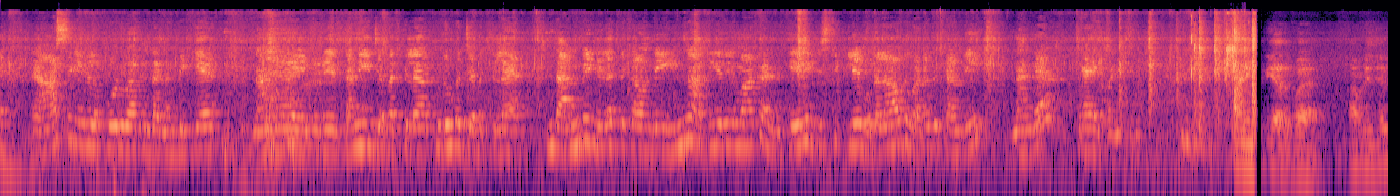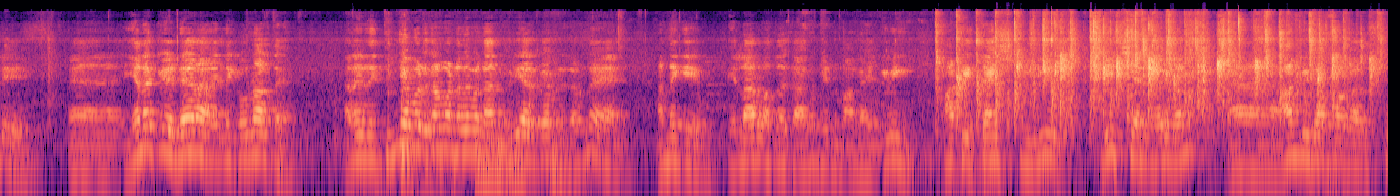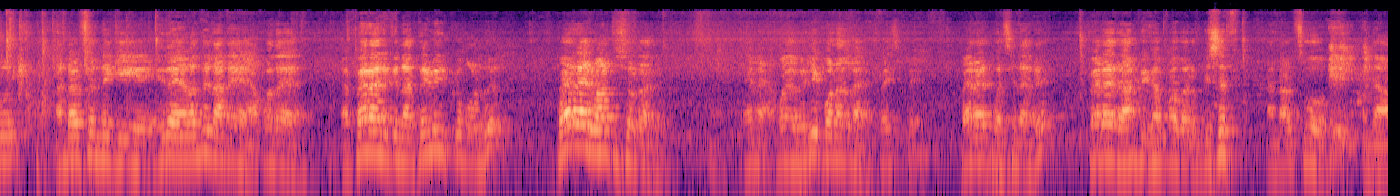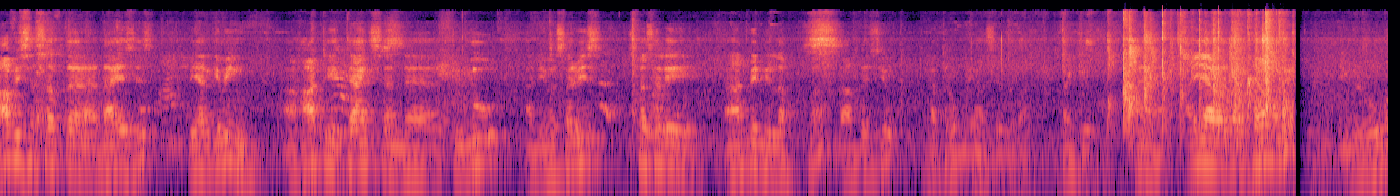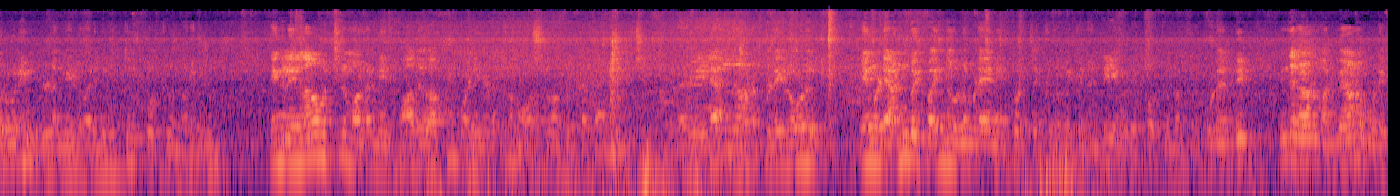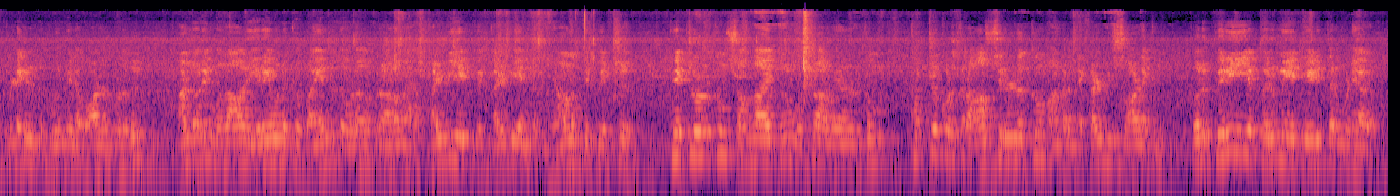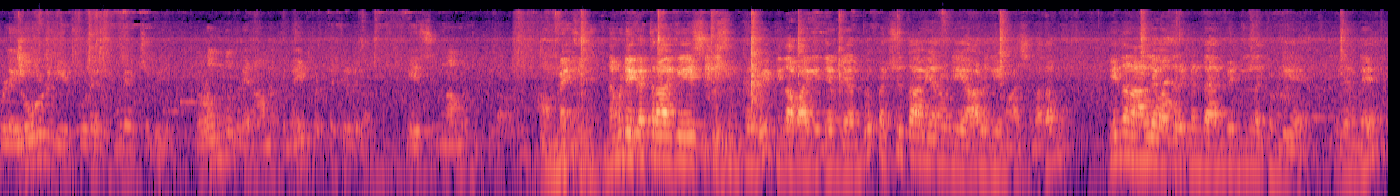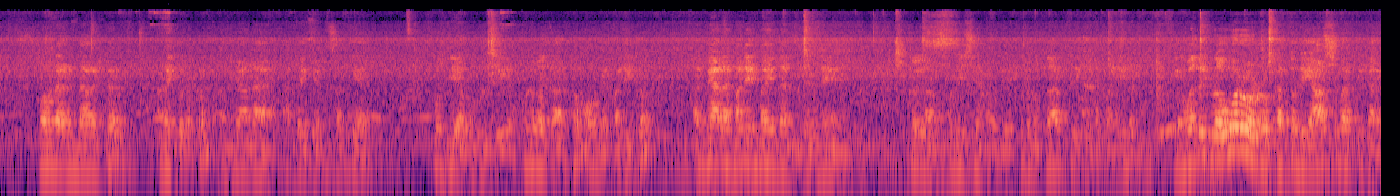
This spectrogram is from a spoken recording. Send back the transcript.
ஆசிரியர்களை போடுவார்ன்ற நம்பிக்கை நாங்கள் எங்களுடைய தனி ஜெபத்துல குடும்ப ஜெபத்துல இந்த அன்பின் நிலத்துக்காண்டி இன்னும் அதிகமாக அந்த தேனி டிஸ்ட்ரிக்ட்லேயே முதலாவது வர்றதுக்காண்டி நாங்கள் ப்ரேயர் பண்ணிக்கிறோம். இருப்பேன் அப்படின்னு சொல்லி எனக்கு நேரம் இன்னைக்கு ஒரு நாள் தான் ஆனால் இன்னைக்கு எடுக்க மாட்டேன் நான் ஃப்ரீயாக இருப்பேன் அப்படின்ன உடனே அன்னைக்கு எல்லாரும் வந்ததுக்காக மீண்டுமாக I'm giving hearty thanks to you each and very one on school and also இன்னைக்கு இதை வந்து நான் அப்போ அதை பேராயருக்கு நான் தெரிவிக்கும் பொழுது பேராயர் வாழ்த்து சொல்கிறாரு ஏன்னா அப்போ வெளியே போனதில்ல ரைஸ் பேராயர் பசினார். பேராயர் on behalf our bishop and also இந்த officers of the diocese we are giving heartly thanks and to you and your service specially அன்பின் இல்லம் காட் பிளஸ் யூ கத்திர உங்களை ஆசீர்வாதம். தேங்க்யூ ஐயா அவர்கள் எங்கள் ஒவ்வொருவரையும் உள்ளங்கையில் வரைந்துவிட்டு போற்றிலும் மறைவிலும் எங்கள் எல்லாவற்றிலும் ஆண்டவர் நீர் பாதுகாப்பும் வழிநடத்தலும் ஆசீர்வாதத்தை பயணிச்சு இந்த வேளையில் அஞ்ஞான பிள்ளைகளோடு எங்களுடைய அன்பை பகிர்ந்து கொள்ளும்படியாக நீங்கள் கொடுத்த கிருபைக்கு நன்றி. எங்களுடைய போக்கு மற்றும் கூட இருந்து இந்த நாள் மண்மையான உங்களுடைய பிள்ளைகள் இந்த பூமியில் வாழும் பொழுது ஆண்டோரை முதலாவது இறைவனுக்கு பயந்து உலக பிரகாரமான கல்வியை கல்வி என்ற ஞானத்தை பெற்று பெற்றோருக்கும் சமுதாயத்திலும் உற்றார்களுக்கும் கற்றுக் கொடுக்கிற ஆசிரியர்களுக்கும் அன்ற அந்த கல்வி சாலைக்கும் ஒரு பெரிய பெருமையை தேடித்தரும்படியாக பிள்ளைகளோடு நீர் கூட இருக்கக்கூடிய சொல்லி தொடர்ந்து உடைய நாமத்தை மேம்படுத்துகிறீர்கள் இயேசு நாமத்திற்கு நம்முடைய கர்த்தராகிய இயேசு கிருஷ்ணன் கிருபை பிதாவாகிய தேவடைய அன்பு பரிசுத்தாவியானுடைய ஆளுகையும் ஆசிர்வாதம் இந்த நாளில் வந்திருக்கின்ற அன்பின் இல்லத்தினுடைய இதிலே பவுண்டர் டைரக்டர் அனைவருக்கும் அருமையான அன்றைக்கு சத்ய புத்தி அவர்களுடைய குடும்பத்தாருக்கும் அவருடைய பணிக்கும் அருமையான மணின் மைந்தன் இதனே முனீசன் அவருடைய குடும்பத்தார் திருக்கின்ற பணியிலும் இங்கே வந்திருக்கிற ஒவ்வொரு ஒரு கத்துடைய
